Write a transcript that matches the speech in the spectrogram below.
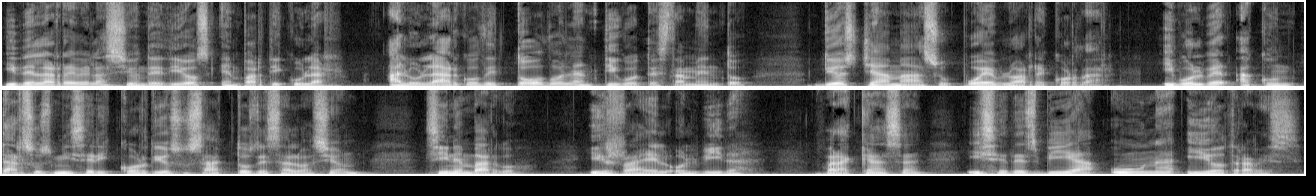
y de la revelación de Dios en particular. A lo largo de todo el Antiguo Testamento, Dios llama a su pueblo a recordar, y volver a contar sus misericordiosos actos de salvación. Sin embargo, Israel olvida, fracasa y se desvía una y otra vez.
